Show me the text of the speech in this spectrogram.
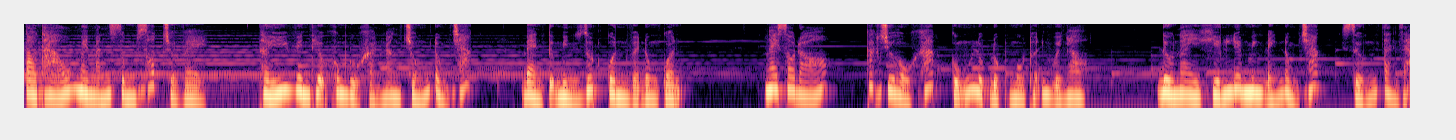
Tào Tháo may mắn sống sót trở về, thấy viên thiệu không đủ khả năng chống Đồng Trác, bèn tự mình rút quân về Đông quận. Ngay sau đó, các chư hầu khác cũng lục đục mâu thuẫn với nhau. Điều này khiến liên minh đánh Đồng Trác sớm tan rã.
